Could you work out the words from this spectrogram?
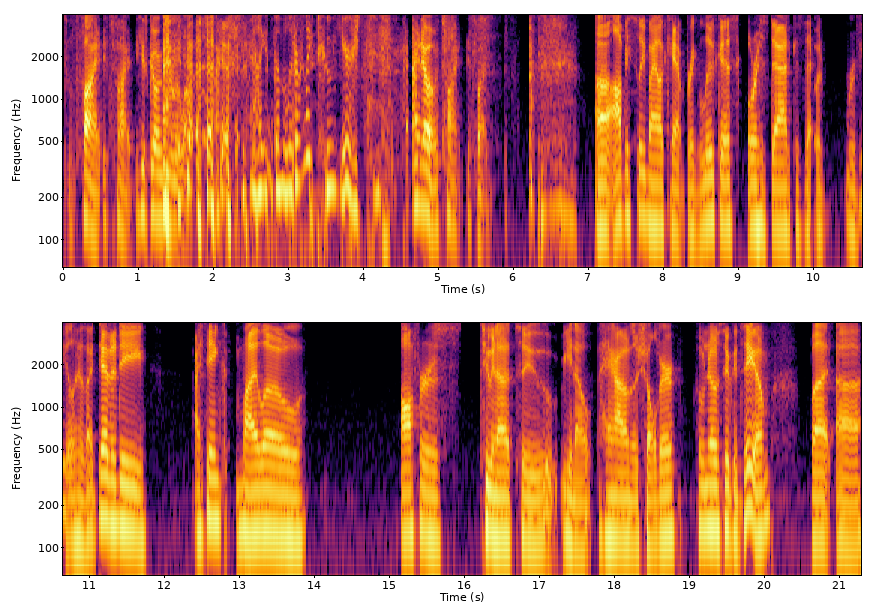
d- fine. It's fine. He's going through a lot. It's fine. Like it's been literally two years. I know. It's fine. It's fine. Uh, obviously, Milo can't bring Lucas or his dad because that would reveal his identity. I think Milo offers Tuna to, you know, hang out on his shoulder. Who knows who can see him? But uh,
